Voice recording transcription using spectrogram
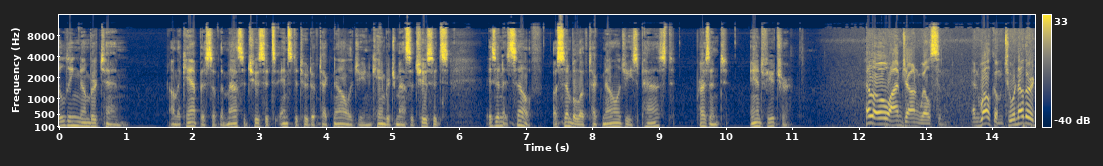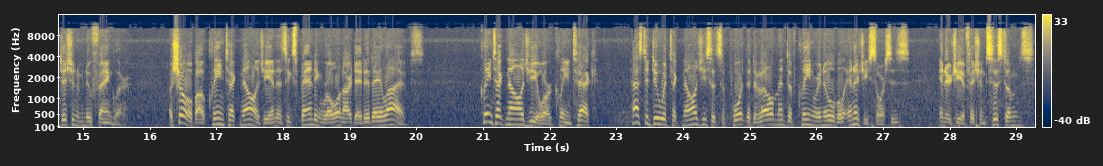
Building Number 10, on the campus of the Massachusetts Institute of Technology in Cambridge, Massachusetts, is in itself a symbol of technology's past, present, and future. Hello, I'm John Wilson, and welcome to another edition of Newfangler, a show about clean technology and its expanding role in our day-to-day lives. Clean technology, or clean tech, has to do with technologies that support the development of clean renewable energy sources, energy efficient systems,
